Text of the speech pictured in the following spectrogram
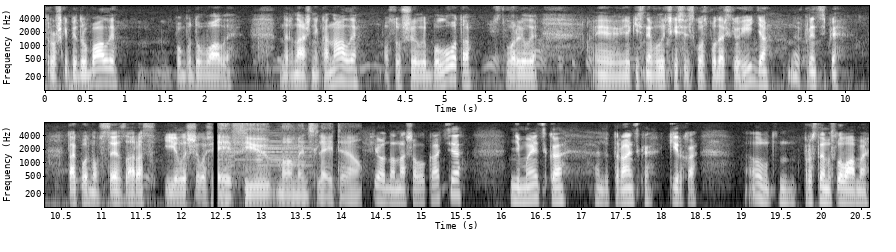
трошки підрубали, побудували дренажні канали, осушили болота, створили е, якісь невеличкі сільськогосподарські угіддя. Ну і в принципі так воно все зараз і лишилося. A few moments later. Ще одна наша локація німецька лютеранська кірха. Ну, простими словами,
